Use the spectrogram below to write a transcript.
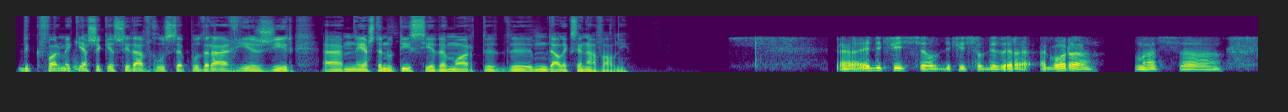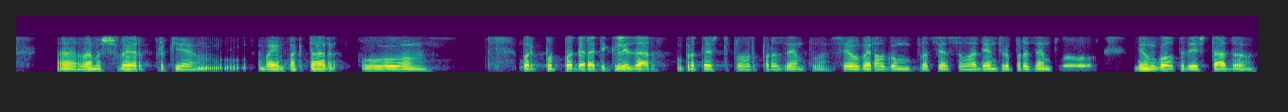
De que forma é que acha que a sociedade russa poderá reagir a esta notícia da morte de, de Alexei Navalny? É difícil, difícil dizer agora, mas vamos ver, porque hum, vai impactar o. Pode radicalizar o protesto, por, por exemplo. Se houver algum processo lá dentro, por exemplo, de um golpe de Estado,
